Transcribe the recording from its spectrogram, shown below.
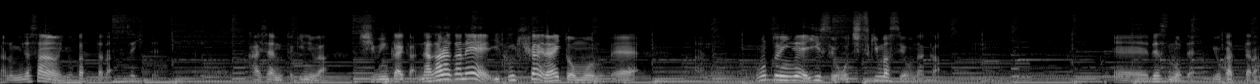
あの皆さんよかったらぜひね、開催の時には市民会館、なかなかね、行く機会ないと思うので、本当にね、いいですよ、落ち着きますよ、なんか。うんえーですので、よかったら、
